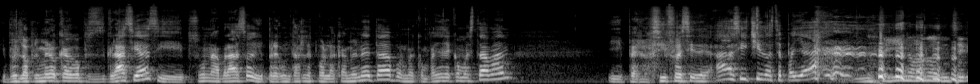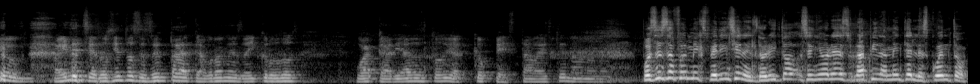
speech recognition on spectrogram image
y pues lo primero que hago, pues gracias y pues un abrazo y preguntarle por la camioneta, por mi compañía cómo estaban. Y pero sí fue así de, ah, sí, chido, hasta para allá. Sí, no, no, en serio. Imagínense, 260 cabrones ahí crudos, guacareados, todo, y a qué apestaba este. No, no, no. Pues esa fue mi experiencia en el Torito. Señores, rápidamente les cuento.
